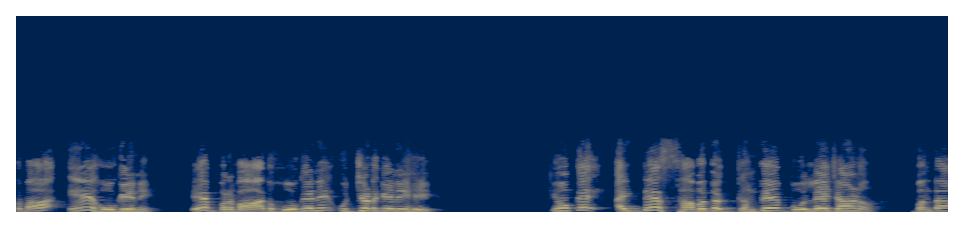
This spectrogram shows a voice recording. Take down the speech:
ਤਬਾਹ ਇਹ ਹੋ ਗਏ ਨੇ, ਇਹ ਬਰਬਾਦ ਹੋ ਗਏ ਨੇ, ਉੱਜੜ ਗਏ ਨੇ ਇਹ। ਕਿਉਂਕਿ ਐਡੇ ਸ਼ਬਦ ਗੰਦੇ ਬੋਲੇ ਜਾਣ, ਬੰਦਾ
